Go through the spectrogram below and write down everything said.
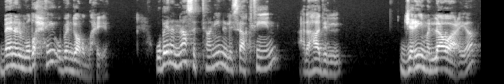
بين المضحي وبين دور الضحية. وبين الناس الثانيين اللي ساكتين على هذه الجريمة اللاواعية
